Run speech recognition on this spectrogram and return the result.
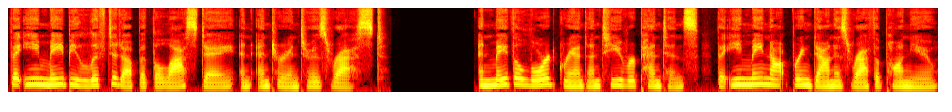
that ye may be lifted up at the last day and enter into his rest and may the Lord grant unto you repentance, that ye may not bring down his wrath upon you,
